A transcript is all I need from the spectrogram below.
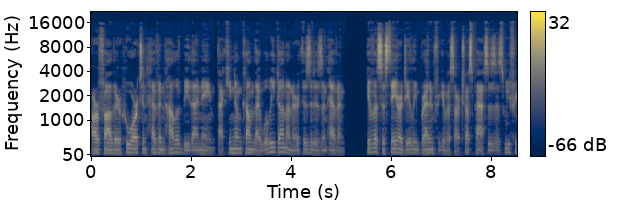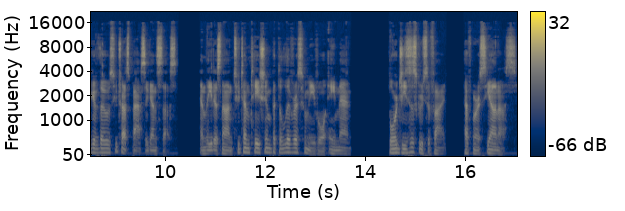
Our Father, who art in heaven, hallowed be thy name. Thy kingdom come, thy will be done on earth as it is in heaven. Give us this day our daily bread, and forgive us our trespasses, as we forgive those who trespass against us. And lead us not into temptation, but deliver us from evil. Amen. Lord Jesus crucified, have mercy on us.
